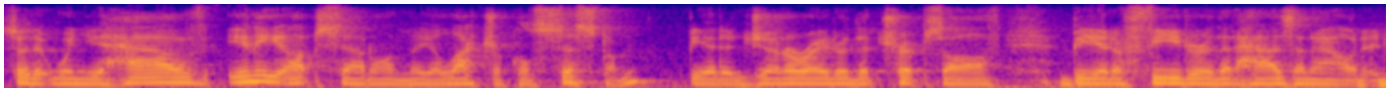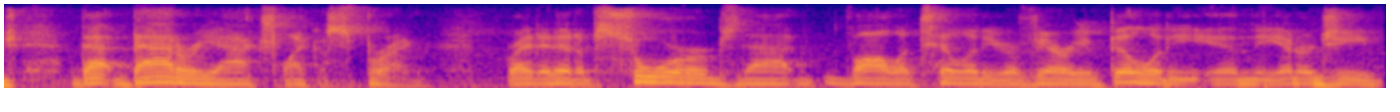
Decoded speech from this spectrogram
so that when you have any upset on the electrical system, be it a generator that trips off, be it a feeder that has an outage, that battery acts like a spring right? And it absorbs that volatility or variability in the energy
